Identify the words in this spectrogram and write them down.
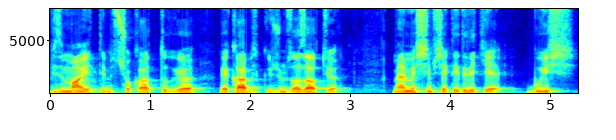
bizim maliyetlerimizi çok arttırıyor. Rekabet gücümüzü azaltıyor. Mehmet Şimşek de dedi ki bu iş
